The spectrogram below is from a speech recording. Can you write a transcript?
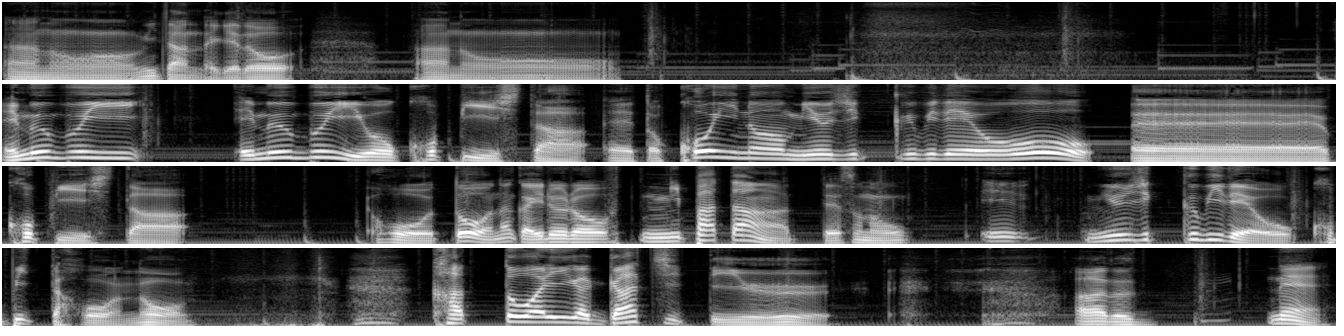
あのー、見たんだけどあのー、MV MV をコピーした、えっ、ー、と、恋のミュージックビデオを、えー、コピーした方と、なんかいろいろ2パターンあって、その、え、ミュージックビデオをコピった方の カット割りがガチっていうあの、ね、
